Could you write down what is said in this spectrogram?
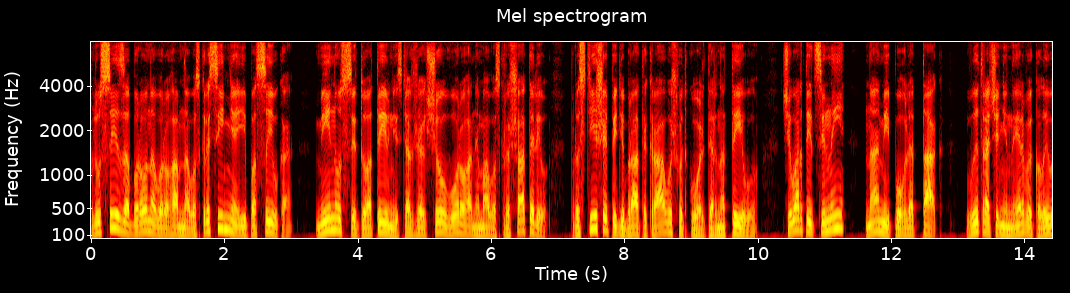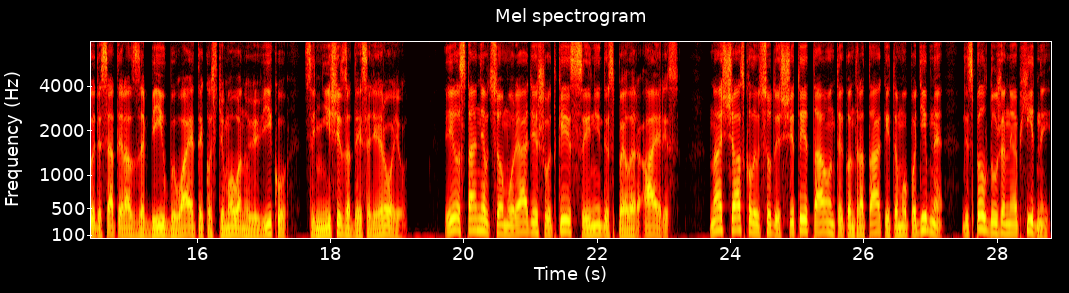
Плюси заборона ворогам на воскресіння і пасивка. Мінус ситуативність, адже якщо у ворога нема воскрешателів, простіше підібрати краву швидку альтернативу. Чи вартий ціни? На мій погляд, так. Витрачені нерви, коли ви десятий раз за бій вбиваєте костюмовану віку, цінніші за 10 героїв. І останнє в цьому ряді швидкий синій диспелер Айріс. В наш час, коли всюди щити, таунти, контратаки і тому подібне, диспел дуже необхідний.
